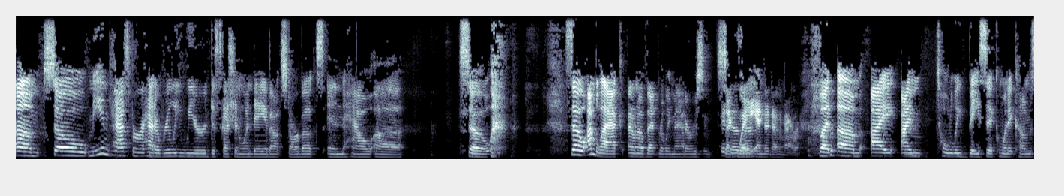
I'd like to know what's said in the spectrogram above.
Um, so, me and Casper had a really weird discussion one day about Starbucks and how, uh, so. So I'm black. I don't know if that really matters. Segue and it doesn't matter. But um, I I'm totally basic when it comes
